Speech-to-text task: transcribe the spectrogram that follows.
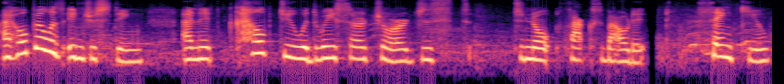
I hope it was interesting and it helped you with research or just to know facts about it. Thank you.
